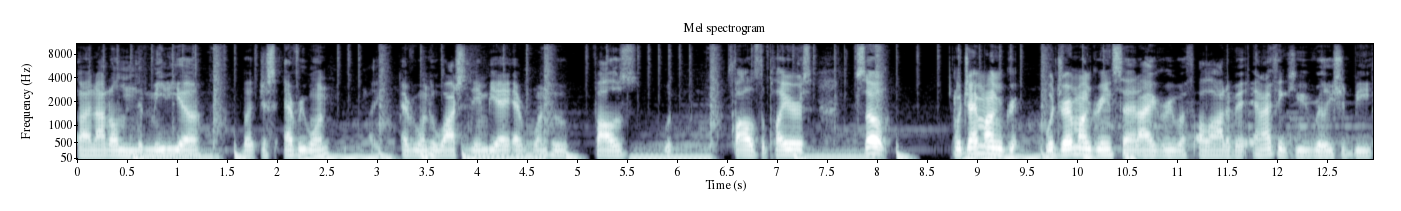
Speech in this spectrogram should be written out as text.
uh, not only the media but just everyone like everyone who watches the NBA everyone who follows with follows the players. So what Draymond what Draymond Green said I agree with a lot of it and I think he really should be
